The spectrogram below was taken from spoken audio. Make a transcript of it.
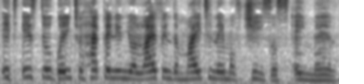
It is still going to happen in your life in the mighty name of Jesus. Amen.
